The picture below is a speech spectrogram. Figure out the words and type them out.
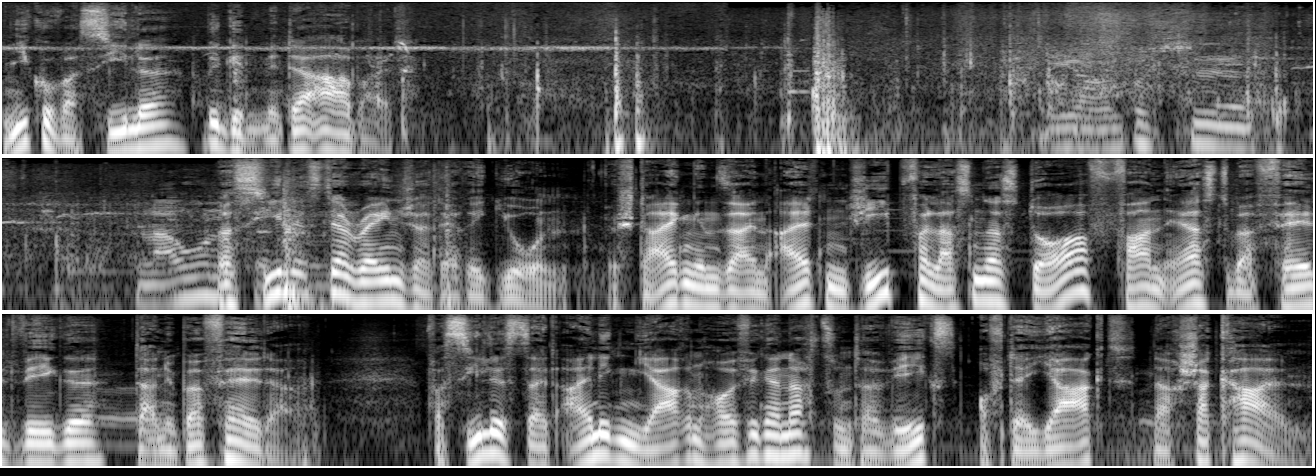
Nico Vassile beginnt mit der Arbeit. Vassile ist der Ranger der Region. Wir steigen in seinen alten Jeep, verlassen das Dorf, fahren erst über Feldwege, dann über Felder. Vassile ist seit einigen Jahren häufiger nachts unterwegs, auf der Jagd nach Schakalen.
